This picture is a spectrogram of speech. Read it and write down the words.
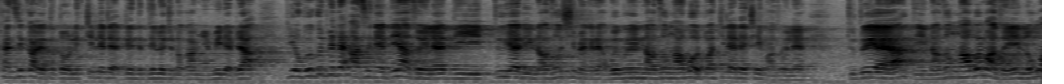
ခန်းစစ်ကလည်းတော်တော်လေးကြစ်လက်တဲ့အတင်းတင်းလို့ကျွန်တော်ကမြင်မိတယ်ဗျဒီအဝေးကွင်းဖြစ်တဲ့အာဆင်နယ်တင်းရဆိုရင်လည်းဒီသူ့ရဲ့ဒီနောက်ဆုံးရှင်းမှန်ကနေအဝေးကွင်းနောက်ဆုံး၅ဘွဲကိုတွားကြည့်လိုက်တဲ့အချိန်မှာဆိုရင်လည်း သူတွေ့ရဒီနောက်ဆုံး၅ပွဲမှာဆိုရင်လုံးဝ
